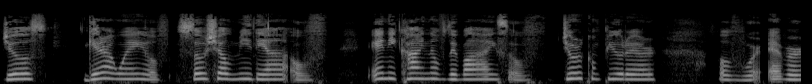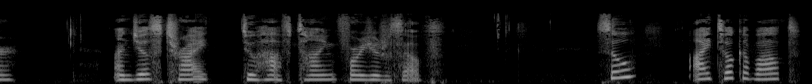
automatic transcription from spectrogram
Just get away of social media, of any kind of device, of your computer, of wherever, and just try to have time for yourself. So, I talk about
